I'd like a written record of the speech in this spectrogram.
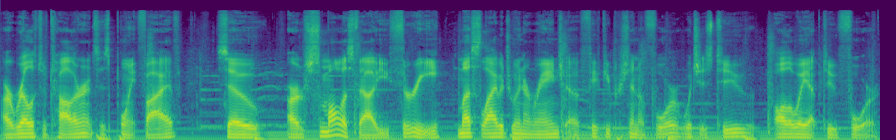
Our relative tolerance is 0.5. So our smallest value, 3, must lie between a range of 50% of 4, which is 2, all the way up to 4.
